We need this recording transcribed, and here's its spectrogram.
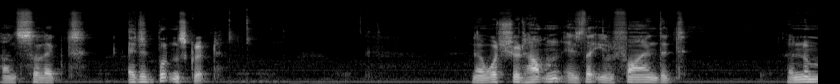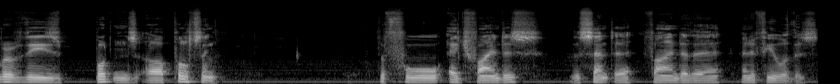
and select edit button script. Now what should happen is that you'll find that a number of these buttons are pulsing. The four edge finders, the center finder there and a few others.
